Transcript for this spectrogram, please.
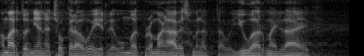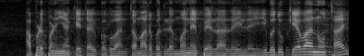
અમારે તો ત્યાંના છોકરા હોય એટલે ઉંમર પ્રમાણે આવેશમાં લખતા હોય. યુ આર માય લાઈફ આપણે પણ અહીંયા કહેતા હોય, ભગવાન, તમારા બદલે મને પહેલાં લઈ લે. એ બધું કહેવાનું થાય.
